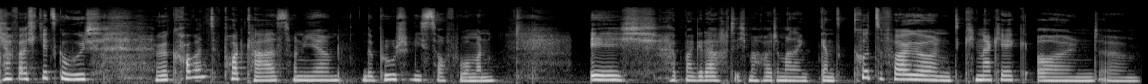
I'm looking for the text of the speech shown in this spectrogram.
Ich hoffe, euch geht's gut. Willkommen zum Podcast von mir, The Brutally Soft Woman. Ich habe mal gedacht, ich mache heute mal eine ganz kurze Folge und knackig und ähm,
